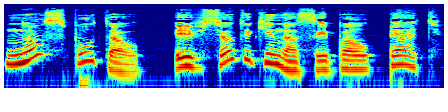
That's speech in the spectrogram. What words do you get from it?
но спутал и все-таки насыпал пять.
